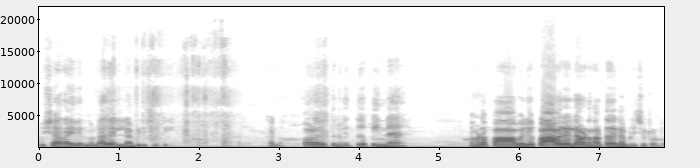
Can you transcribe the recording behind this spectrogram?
ഉഷാറായി വരുന്നുണ്ട്. അതെല്ലാം പിടിച്ചിട്ടി കണ്ടോ? പടവലത്തിന്റെ വിത്ത്. പിന്നെ നമ്മുടെ പാവൽ പാവലെല്ലാം അവിടെ നട്ടതെല്ലാം പിടിച്ചിട്ടുണ്ട്.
